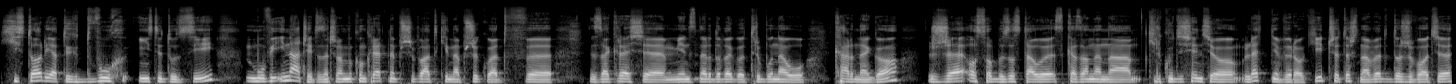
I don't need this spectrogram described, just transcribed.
historia tych dwóch instytucji mówi inaczej, to znaczy mamy konkretne przypadki, na przykład w zakresie Międzynarodowego Trybunału Karnego, że osoby zostały skazane na kilkudziesięcioletnie wyroki, czy też nawet dożywocie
